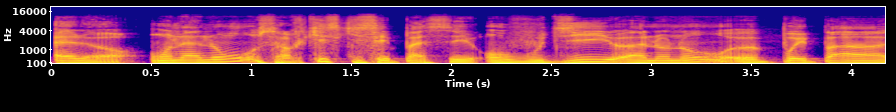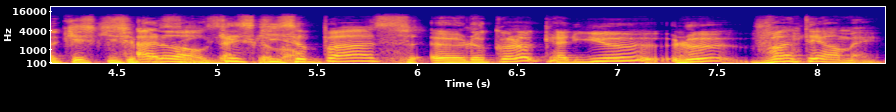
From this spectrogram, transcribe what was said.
alors, on annonce. Alors, qu'est-ce qui s'est passé? On vous dit ah non non, vous pouvez pas. Qu'est-ce qui s'est passé Alors, qu'est-ce qui se passe? Le colloque a lieu le 21 mai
